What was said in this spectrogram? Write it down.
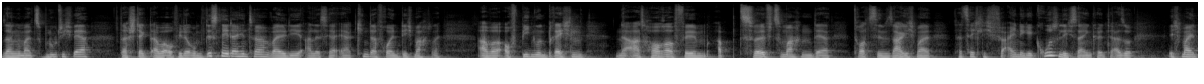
sagen wir mal, zu blutig wäre. Da steckt aber auch wiederum Disney dahinter, weil die alles ja eher kinderfreundlich machen. Aber auf Biegen und Brechen eine Art Horrorfilm ab 12 zu machen, der trotzdem, sage ich mal, tatsächlich für einige gruselig sein könnte. Also, ich meine,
